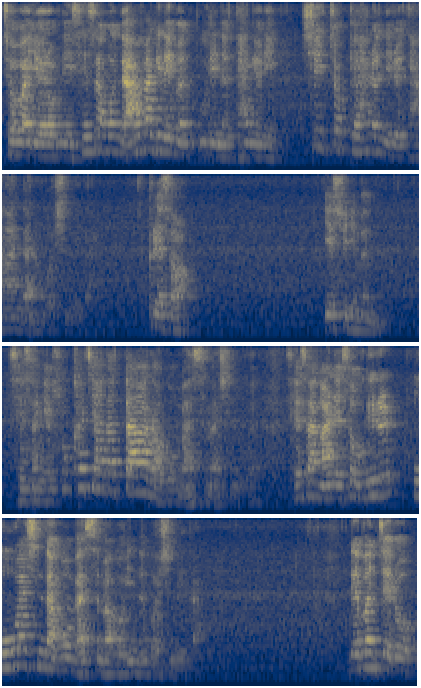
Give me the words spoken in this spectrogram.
저와 여러분이 세상으로 나아가게 되면 우리는 당연히 실족해 하는 일을 당한다는 것입니다. 그래서 예수님은 세상에 속하지 않았다라고 말씀하시는 거예요. 세상 안에서 우리를 보호하신다고 말씀하고 있는 것입니다. 네 번째로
